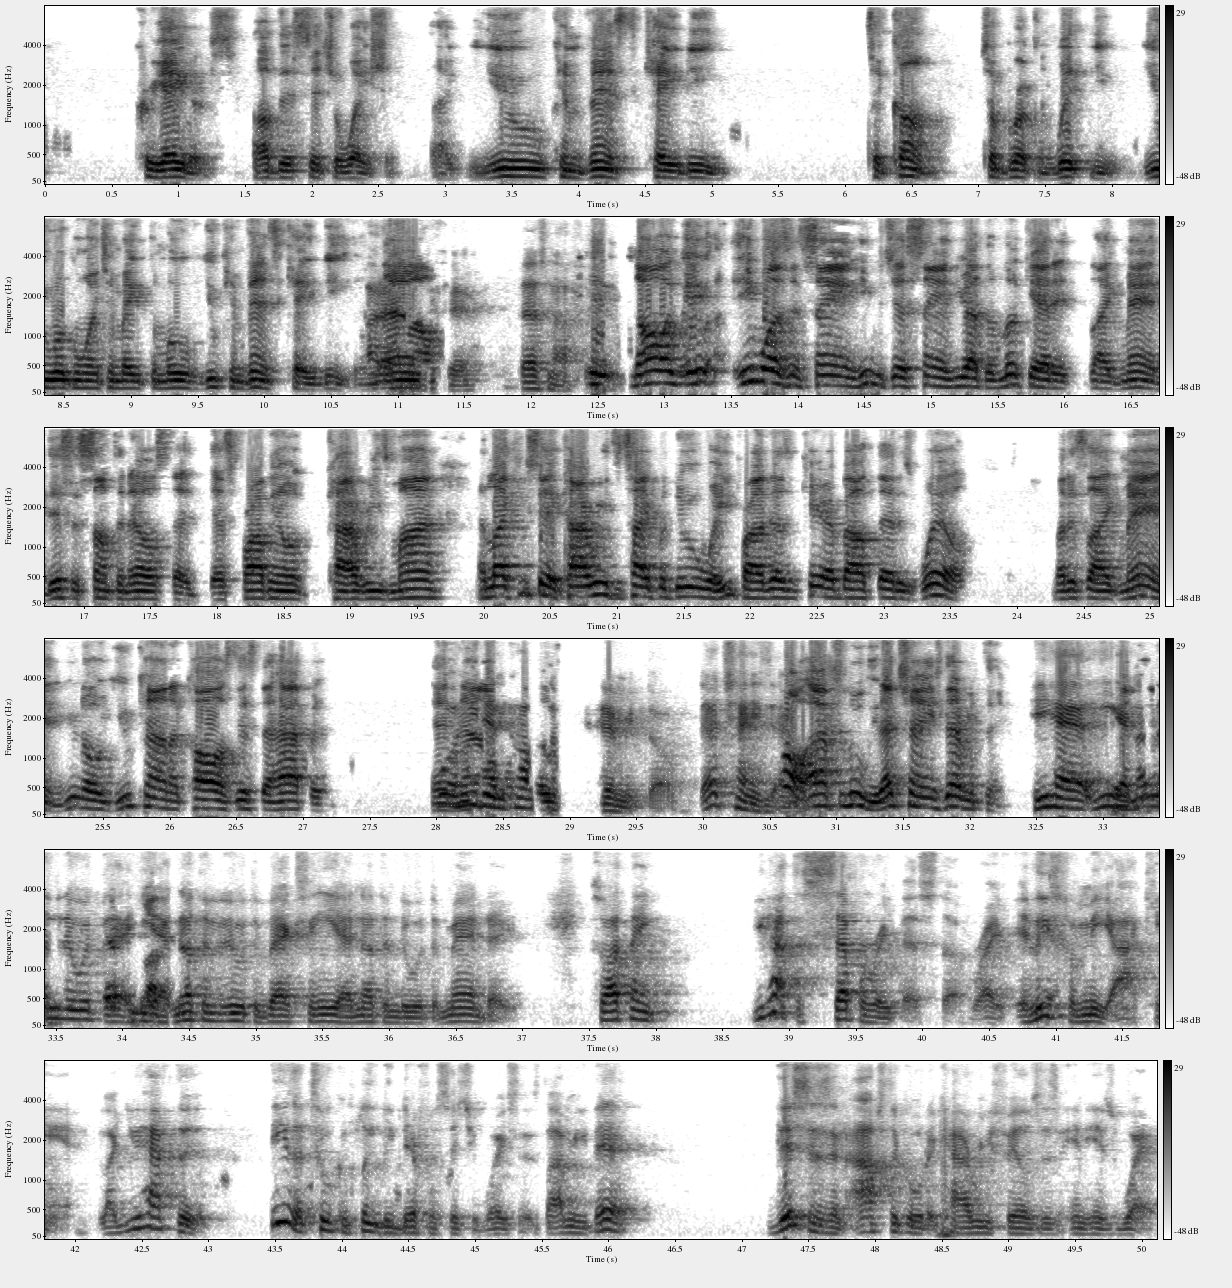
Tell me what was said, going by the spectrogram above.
creators of this situation. Like you convinced KD to come to Brooklyn with you. You were going to make the move. You convinced KD. Oh, that's now, not fair. That's not fair. It, no, it, he wasn't saying. He was just saying you have to look at it like, man, this is something else that that's probably on Kyrie's mind. And like you said, Kyrie's the type of dude where he probably doesn't care about that as well. But it's like, man, you know, you kind of caused this to happen. And well, now, he didn't cause the pandemic though. That changed. Oh, everything. Oh, absolutely, that changed everything. He had he had nothing to do with that. He had nothing to do with the vaccine. He had nothing to do with the mandate. So I think you have to separate that stuff, right? At least for me, I can. Like you have to. These are two completely different situations. I mean, that this is an obstacle that Kyrie feels is in his way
